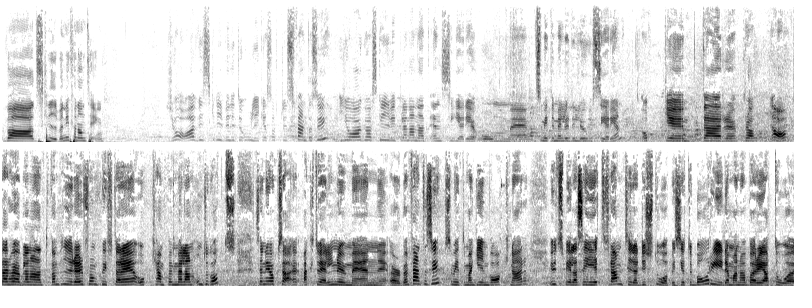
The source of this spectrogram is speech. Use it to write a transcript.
Vad skriver ni för någonting? Ja, vi skriver lite olika sorters fantasy. Jag har skrivit bland annat en serie om, eh, som heter Melody Lou-serien. Och eh, där, ja, där har jag bland annat vampyrer, formskiftare och kampen mellan ont och gott. Sen är jag också aktuell nu med en eh, urban fantasy som heter Magin vaknar. Utspelar sig i ett framtida dystopiskt Göteborg där man har börjat då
